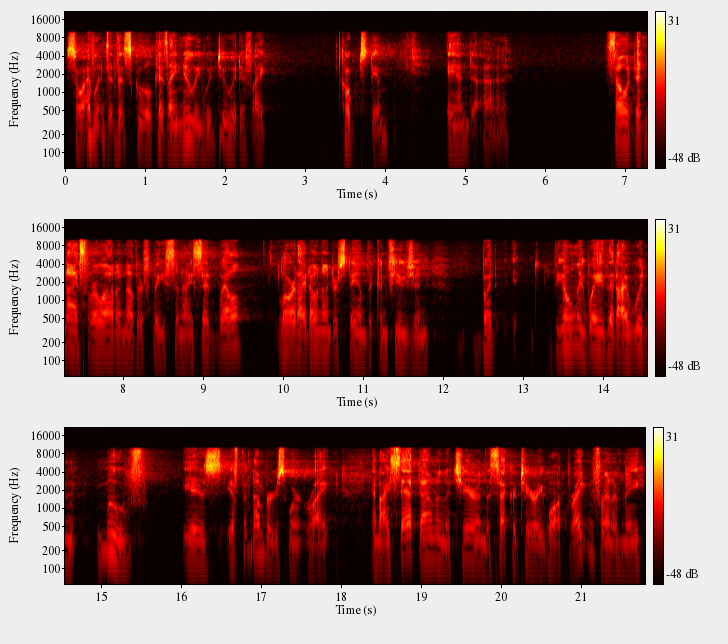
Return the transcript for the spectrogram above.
So I went to the school because I knew he would do it if I coaxed him. And uh, so didn't I throw out another fleece? And I said, Well, Lord, I don't understand the confusion, but the only way that I wouldn't move is if the numbers weren't right. And I sat down in the chair, and the secretary walked right in front of me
